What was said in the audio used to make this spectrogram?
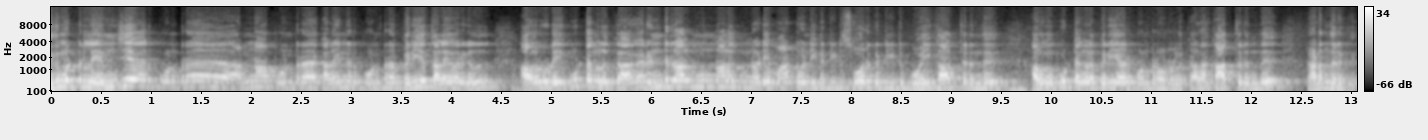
இது மட்டும் இல்லை எம்ஜிஆர் போன்ற அண்ணா போன்ற கலைஞர் போன்ற பெரிய தலைவர்கள் அவருடைய கூட்டங்களுக்காக ரெண்டு நாள் மூணு நாளுக்கு முன்னாடியே மாட்டு வண்டி கட்டிட்டு சோறு கட்டிட்டு போய் காத்திருந்து அவங்க கூட்டங்களை பெரியார் போன்றவர்களுக்கெல்லாம் காத்திருந்து நடந்திருக்கு.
